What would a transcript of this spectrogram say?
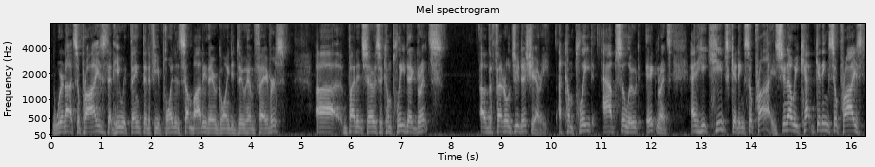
we're not surprised that he would think that if he appointed somebody, they were going to do him favors. Uh, but it shows a complete ignorance of the federal judiciary, a complete, absolute ignorance. And he keeps getting surprised. You know, he kept getting surprised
